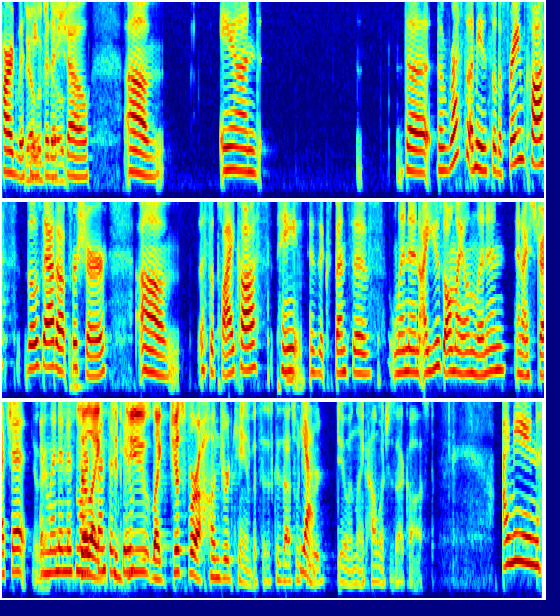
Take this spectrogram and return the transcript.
hard with Yeah, me for this dope. show. Um and the the rest of, I mean, so the frame costs, those add up for sure. Um the supply costs, paint Mm-hmm. is expensive, linen, I use all my own linen and I stretch it Okay. and linen is more So like expensive to too. do like just for a hundred canvases because that's what Yeah. you were doing. Like how much does that cost? I mean,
